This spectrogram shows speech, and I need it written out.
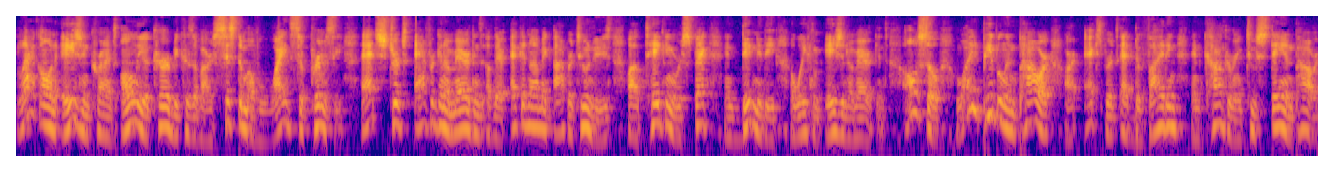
Black on Asian crimes only occur because of our system of white supremacy that strips African Americans of their economic opportunities while taking respect and dignity away from Asian Americans. Also, white people in power are experts at dividing and conquering to stay in power.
